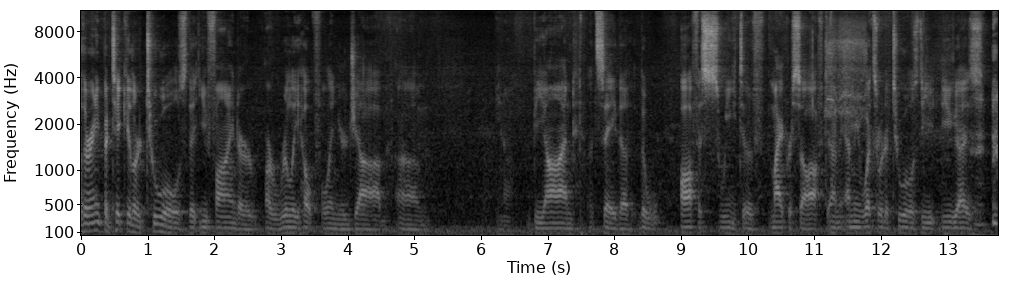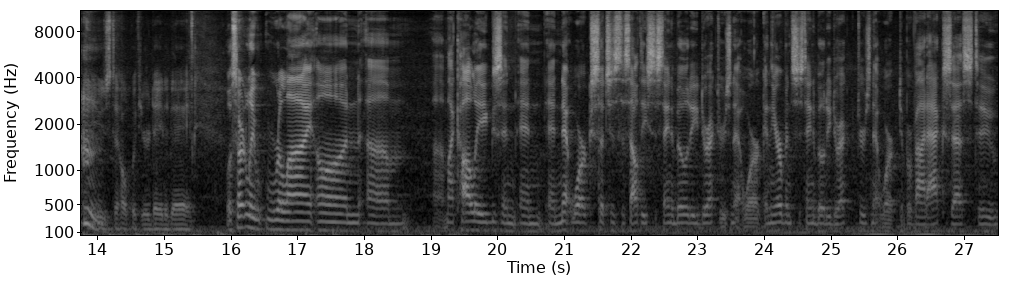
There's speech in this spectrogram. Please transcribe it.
Are there any particular tools that you find are, are really helpful in your job? Um, you know, beyond, let's say, the, the office suite of Microsoft? I mean, I mean what sort of tools do you, do you guys use to help with your day to day? Well, certainly rely on um, uh, my colleagues and, and, and networks such as the Southeast Sustainability Directors Network and the Urban Sustainability Directors Network to provide access to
